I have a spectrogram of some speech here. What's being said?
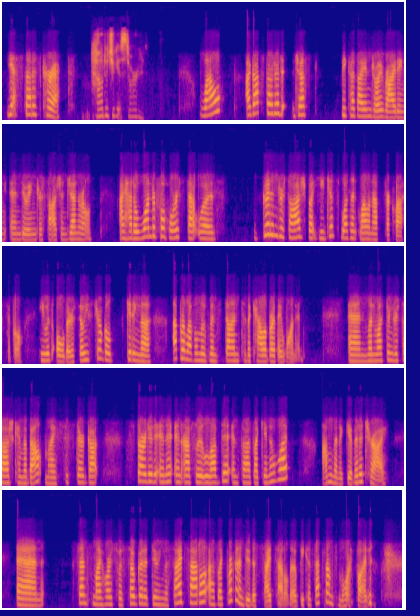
Yes, that is correct. How did you get started? Well, I got started just because I enjoy riding and doing dressage in general. I had a wonderful horse that was good in dressage, but he just wasn't well enough for classical. He was older, so he struggled getting the upper level movements done to the caliber they wanted. And when Western dressage came about, my sister got started in it and absolutely loved it. And so I was like, you know what? I'm going to give it a try. And since my horse was so good at doing the side saddle, I was like, we're going to do the side saddle though, because that sounds more fun.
